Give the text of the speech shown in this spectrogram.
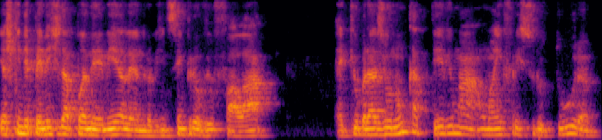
E acho que independente da pandemia, Leandro, que a gente sempre ouviu falar, é que o Brasil nunca teve uma, uma infraestrutura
